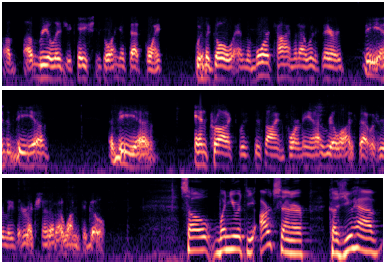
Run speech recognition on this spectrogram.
a, a real education going at that point with a goal. And the more time that I was there, the end of the uh, the uh, end product was designed for me, and I realized that was really the direction that I wanted to go. So when you were at the Art Center, because you have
